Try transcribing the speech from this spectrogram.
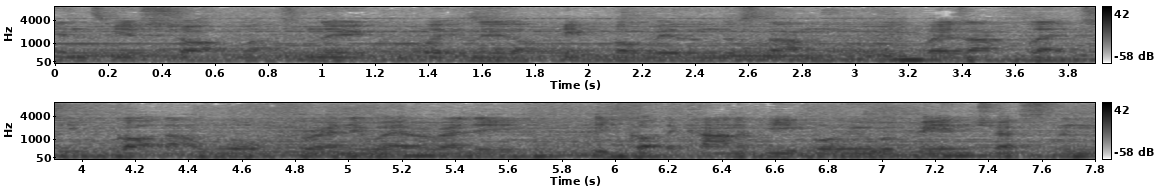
into your shop that's new, completely new that people don't really understand. Whereas Affleck's, you've got that walk for anywhere already. You've got the kind of people who would be interested in,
